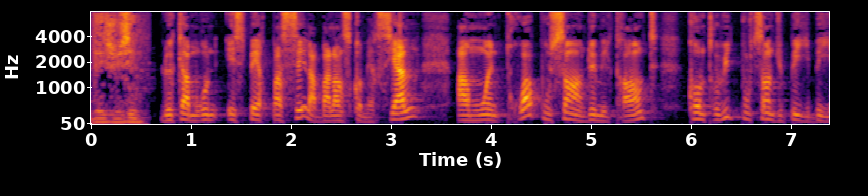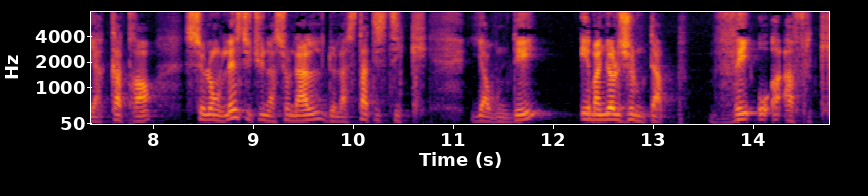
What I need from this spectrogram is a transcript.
des usines. Le Cameroun espère passer la balance commerciale à moins de 3% en 2030 contre 8% du PIB il y a 4 ans, selon l'Institut national de la statistique. Yaoundé, Emmanuel Juntap, VOA Afrique.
